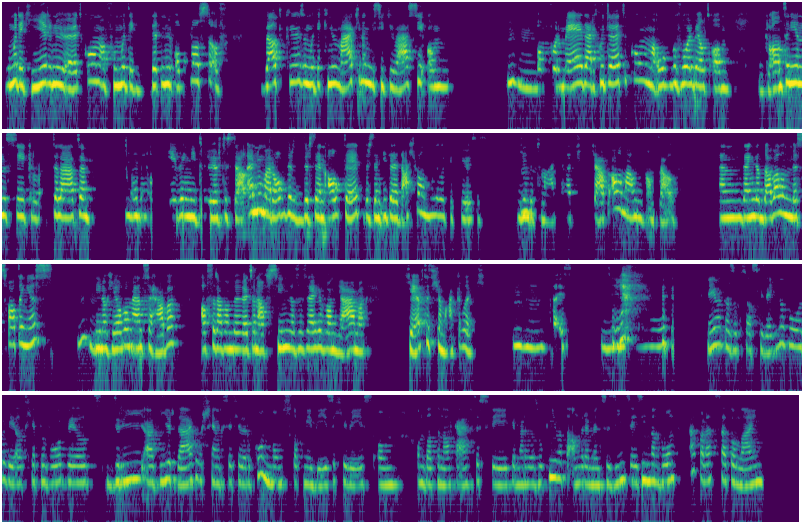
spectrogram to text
hoe moet ik hier nu uitkomen of hoe moet ik dit nu oplossen of welke keuze moet ik nu maken in die situatie om, mhm. om voor mij daar goed uit te komen, maar ook bijvoorbeeld om mijn klanten niet in de steek te laten, om mhm. mijn omgeving niet teleur te stellen. En noem maar op, er, er zijn altijd, er zijn iedere dag wel moeilijke keuzes je mhm. moet maken. Het gaat allemaal niet vanzelf. En ik denk dat dat wel een misvatting is, die mhm. nog heel veel mensen hebben, als ze dat van buitenaf zien, dat ze zeggen van ja, maar jij hebt het gemakkelijk. Mhm. Dat is Nee, want dat is ook zoals gezegd bijvoorbeeld. Je hebt bijvoorbeeld drie à vier dagen, waarschijnlijk zit je er ook gewoon non-stop mee bezig geweest om, om dat in elkaar te steken. Maar dat is ook niet wat de andere mensen zien. Zij zien dan gewoon, ah voilà, het staat online.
